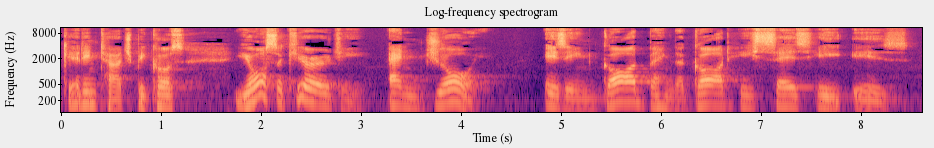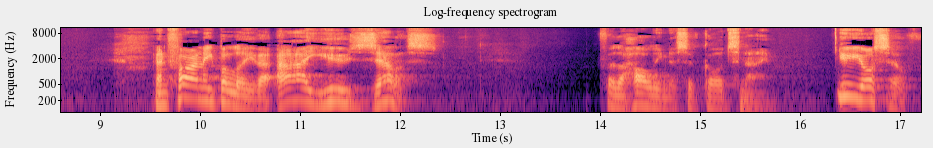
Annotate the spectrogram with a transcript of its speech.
get in touch because your security and joy is in God being the God He says He is. And finally, believer, are you zealous for the holiness of God's name? You yourself.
